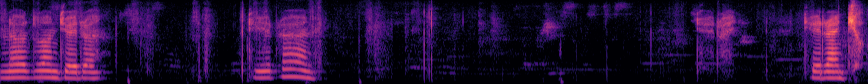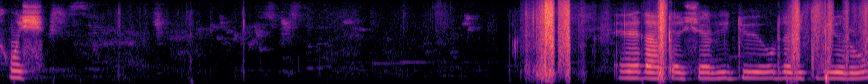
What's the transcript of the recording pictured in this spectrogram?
Nerede lan Ceren? Ceren. Ceren. Ceren çıkmış. Evet arkadaşlar videoyu burada bitiriyorum.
